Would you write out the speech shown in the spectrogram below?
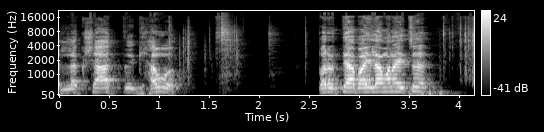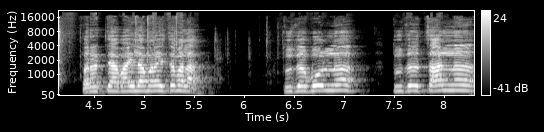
लक्षात घ्यावं. परत त्या बाईला म्हणायचं परत त्या बाईला म्हणायचं मला तुझं बोलणं तुझं चालणं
